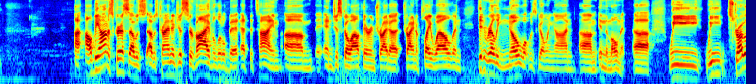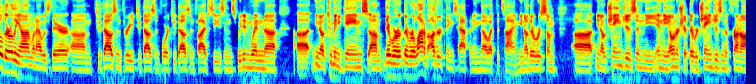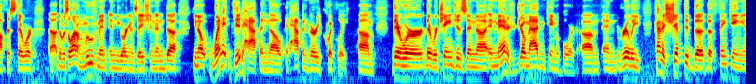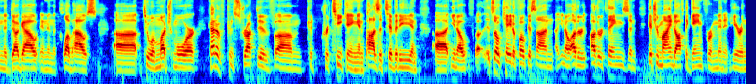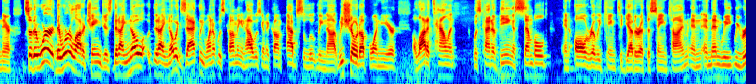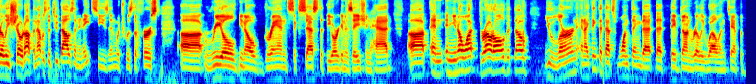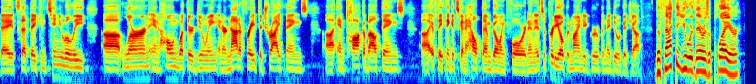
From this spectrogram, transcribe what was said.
I'll be honest, Kris. I was I was trying to just survive a little bit at the time, um, and just go out there and try to trying to play well, and didn't really know what was going on um, in the moment. Uh, we we struggled early on when I was there, um, 2003, 2004, 2005 seasons. We didn't win, uh, uh, you know, too many games. Um, there were there were a lot of other things happening though at the time. You know, there were some uh, you know changes in the in the ownership. There were changes in the front office. There were uh, there was a lot of movement in the organization, and uh, you know when it did happen, though, it happened very quickly. Um, there were there were changes in uh, in manager. Joe Maddon came aboard um, and really kind of shifted the the thinking in the dugout and in the clubhouse uh, to a much more kind of constructive um, critiquing and positivity and uh, you know uh, it's okay to focus on you know other other things and get your mind off the game for a minute here and there. So there were there were a lot of changes. That i know that i know exactly when it was coming and how it was going to come? Absolutely not. We showed up one year. A lot of talent was kind of being assembled and all really came together at the same time. And and then we we really showed up, and that was the 2008 season, which was the first uh, real you know grand success that the organization had. Uh, and and you know what? Throughout all of it, though. You learn, and I think that that's one thing that that they've done really well in Tampa Bay. It's that they continually uh, learn and hone what they're doing, and are not afraid to try things uh, and talk about things uh, if they think it's going to help them going forward. And it's a pretty open minded group, and they do a good job. The fact that you were there as a player,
